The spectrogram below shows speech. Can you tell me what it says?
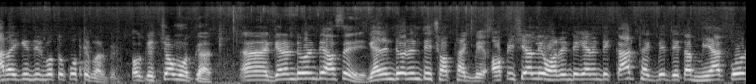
আড়াই কেজির মতো করতে পারবেন। ওকে চমৎকার। গ্যারান্টি ওয়ারেন্টি আছে? গ্যারান্টি ওয়ারেন্টি সব থাকবে। অফিসিয়ালি ওয়ারেন্টি গ্যারান্টি কার্ড থাকবে যেটা মিয়াকোর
